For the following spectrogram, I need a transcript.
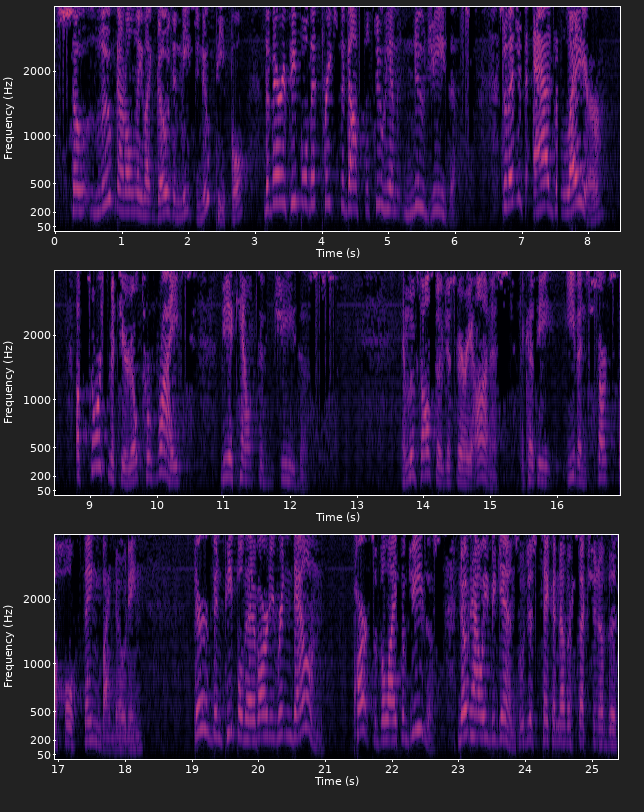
So Luke not only like goes and meets new people, the very people that preached the gospel to him knew Jesus. So that just adds a layer of source material to write the account of Jesus. And Luke's also just very honest because he even starts the whole thing by noting there have been people that have already written down parts of the life of Jesus. Note how he begins. We'll just take another section of this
